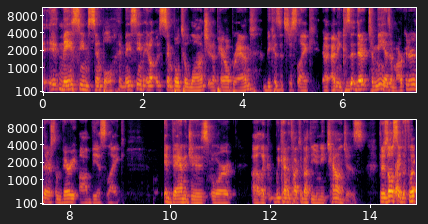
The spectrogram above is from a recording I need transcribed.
it may seem simple. It may seem simple to launch an apparel brand because it's just like I mean, because there to me as a marketer, there's some very obvious like advantages or uh, like we kind of talked about the unique challenges. there's also Right. the flip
